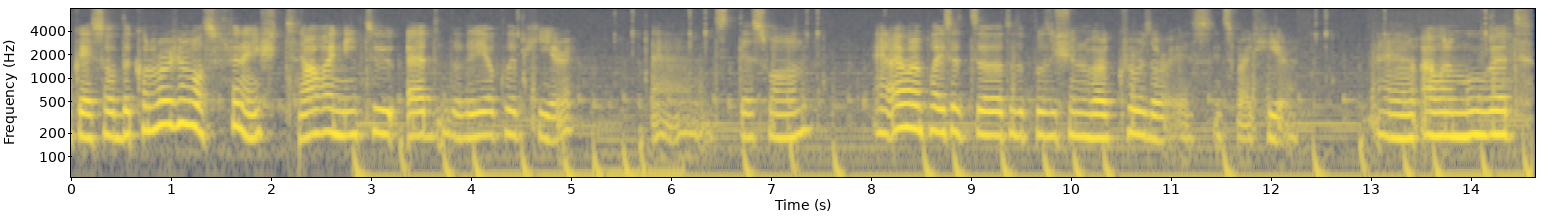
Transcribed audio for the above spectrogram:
Okay, so the conversion was finished. Now I need to add the video clip here. And it's this one. And I want to place it uh, to the position where cursor is. It's right here. And I want to move it,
